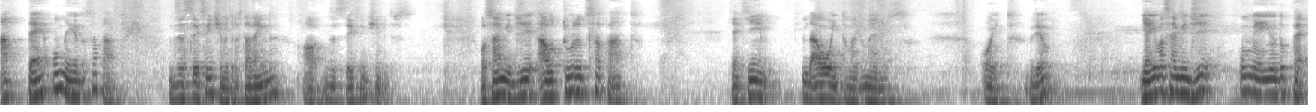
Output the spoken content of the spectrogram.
até o meio do sapato. 16 centímetros, tá vendo? Ó, 16 centímetros. Você vai medir a altura do sapato. Que aqui dá 8 mais ou menos. 8, viu? E aí você vai medir o meio do pé.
